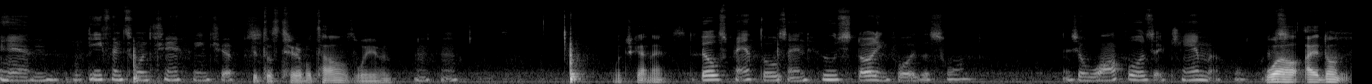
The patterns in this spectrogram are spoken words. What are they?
And defense wins championships. Get those terrible towels waving. What you got next? Bills, Panthers, and who's starting for this one? Is it or is it Cam? Well, I don't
